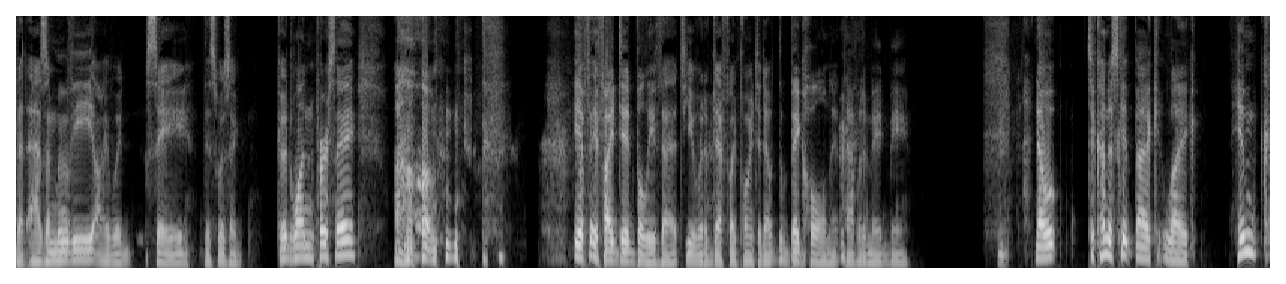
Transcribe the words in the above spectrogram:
that as a movie I would say this was a good one per se. Um, if if I did believe that, you would have definitely pointed out the big hole in it. That would have made me. Hmm. Now to kind of skip back, like him c-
